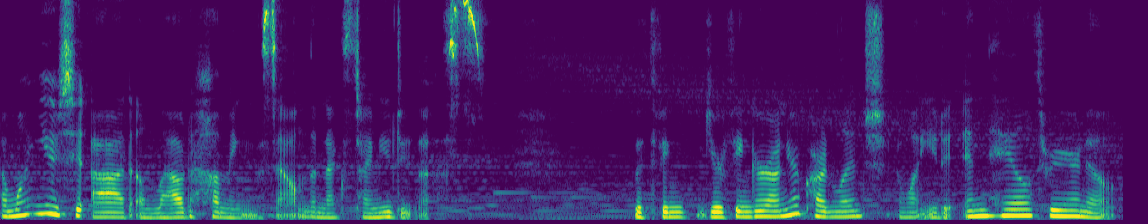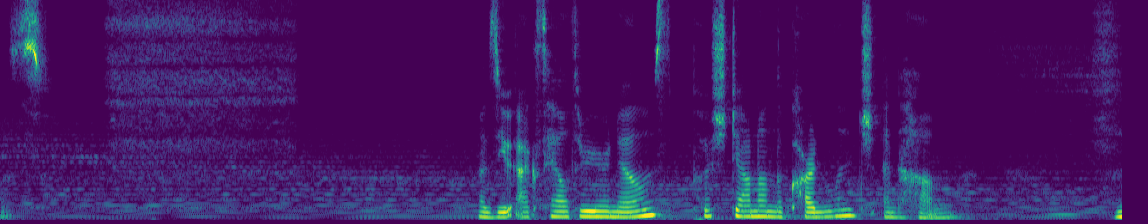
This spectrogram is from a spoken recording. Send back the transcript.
I want you to add a loud humming sound the next time you do this. With your finger on your cartilage, I want you to inhale through your nose. As you exhale through your nose, push down on the cartilage and hum. Hmm.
